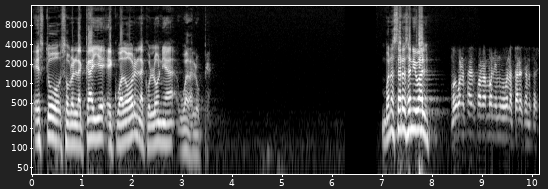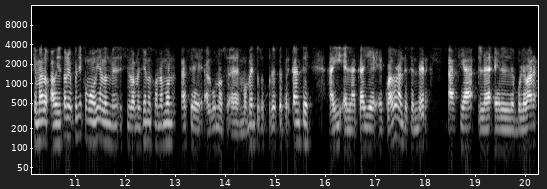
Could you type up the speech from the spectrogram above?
Esto sobre la calle Ecuador en la colonia Guadalupe. Buenas tardes, Aníbal. Tardes, Juan Ramón, y muy buenas tardes a nuestro estimado auditorio. Pues como bien lo, si lo mencionas, Juan Ramón, hace algunos eh, momentos ocurrió este percance ahí en la calle Ecuador al descender hacia el Boulevard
